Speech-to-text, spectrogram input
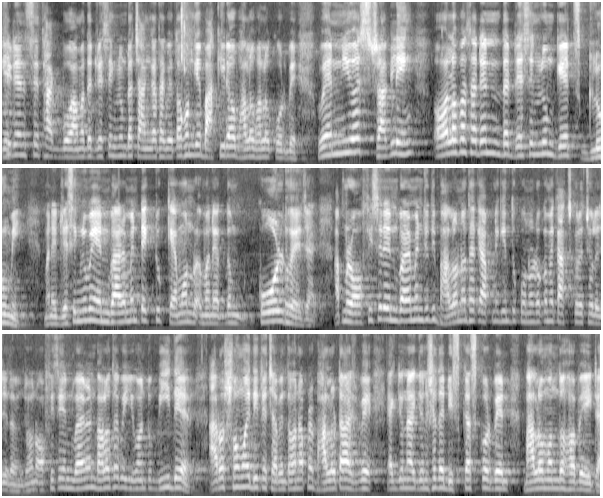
কনফিডেন্সে থাকব আমাদের ড্রেসিং রুমটা চাঙ্গা থাকবে তখন গিয়ে বাকিরাও ভালো ভালো করবে। When you are struggling all of a sudden the dressing room gets gloomy মানে ড্রেসিং রুমের এনভায়রনমেন্টটা একটু কেমন মানে একদম কোল্ড হয়ে যায়। আপনার অফিসের এনভায়রনমেন্ট যদি ভালো না থাকে আপনি কিন্তু কোনো রকমে কাজ করে চলে যেতে হবে। যখন অফিসের এনভায়রনমেন্ট ভালো থাকবে you want to be there আরও সময় দিতে চাবেন, তখন আপনার ভালোটা আসবে, একজন একজনের সাথে ডিসকাস করবেন, ভালো মন্দ হবে এইটা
